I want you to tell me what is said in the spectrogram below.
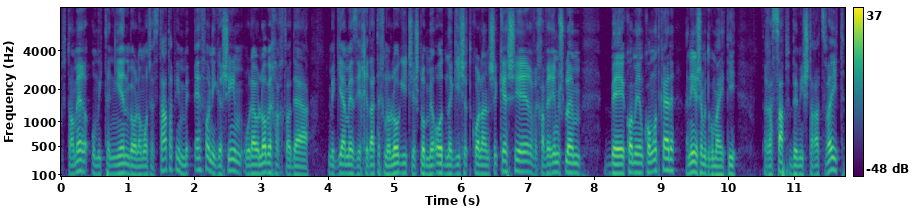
שאתה אומר, הוא מתעניין בעולמות של סטארט-אפים, מאיפה ניגשים? אולי הוא לא בהכרח, אתה יודע, מגיע מאיזו יחידה טכנולוגית שיש לו מאוד נגיש את כל האנשי קשר, וחברים שלו הם בכל מיני מקומות כאלה. אני, לשם דוגמה, הייתי רס"פ במשטרה צבאית.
